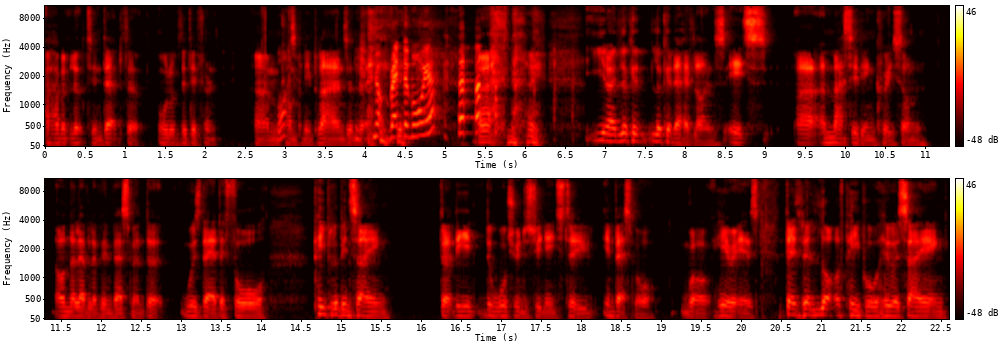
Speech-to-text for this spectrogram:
I haven't looked in depth at all of the different um, company plans and the... not read them all yet. uh, no, you know, look at look at the headlines. It's uh, a massive increase on on the level of investment that was there before. People have been saying that the the water industry needs to invest more. Well, here it is. There's a lot of people who are saying,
